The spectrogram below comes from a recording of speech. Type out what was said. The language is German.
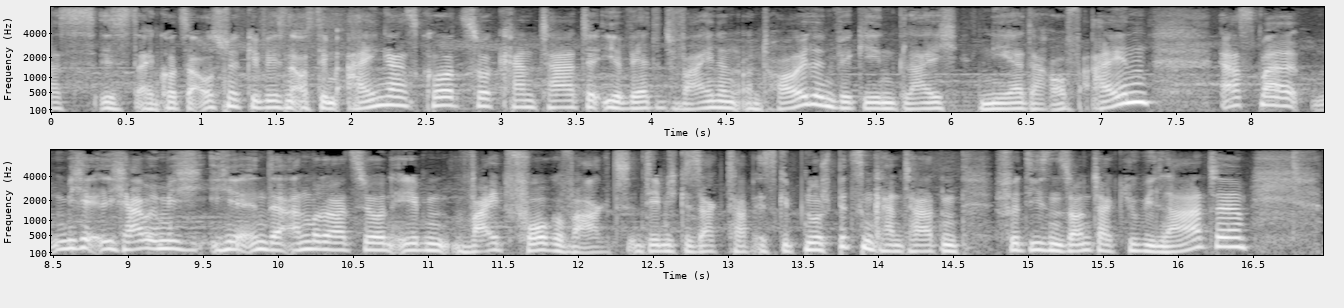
Das ist ein kurzer Ausschnitt gewesen aus dem Eingangschor zur Kantate Ihr werdet weinen und heulen. Wir gehen gleich näher darauf ein. Erstmal, Michael, ich habe mich hier in der Anmoderation eben weit vorgewagt, indem ich gesagt habe, es gibt nur Spitzenkantaten für diesen Sonntag Jubilate.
